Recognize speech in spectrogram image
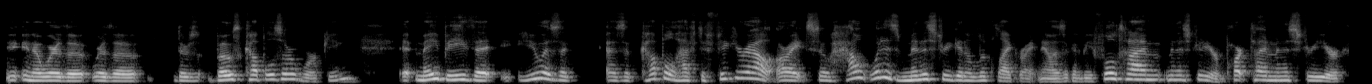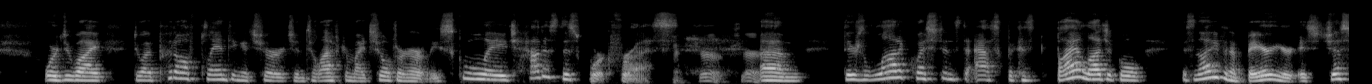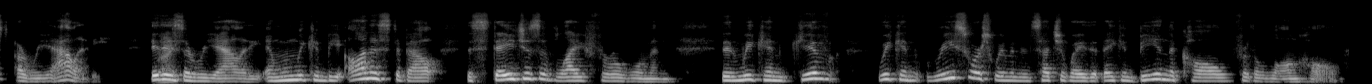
you know where the where the there's both couples are working it may be that you as a as a couple have to figure out all right so how what is ministry going to look like right now? Is it going to be full-time ministry or part-time ministry or or do i do i put off planting a church until after my children are at least school age how does this work for us sure sure um, there's a lot of questions to ask because biological is not even a barrier it's just a reality it right. is a reality. And when we can be honest about the stages of life for a woman, then we can give, we can resource women in such a way that they can be in the call for the long haul.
